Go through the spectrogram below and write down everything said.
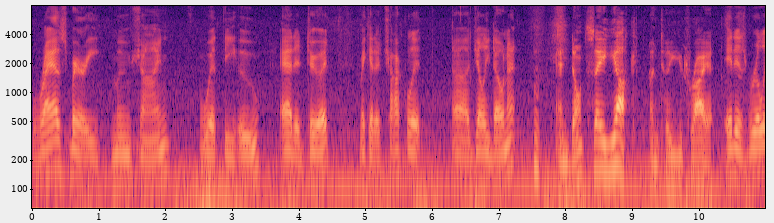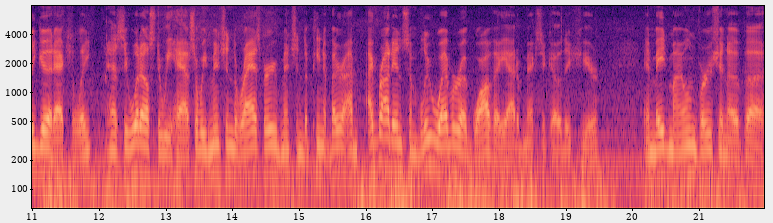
raspberry moonshine with the who added to it. Make it a chocolate uh, jelly donut. And don't say yuck until you try it. It is really good, actually. Let's see, what else do we have? So we mentioned the raspberry, we mentioned the peanut butter. I, I brought in some Blue Weber agave out of Mexico this year and made my own version of uh.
